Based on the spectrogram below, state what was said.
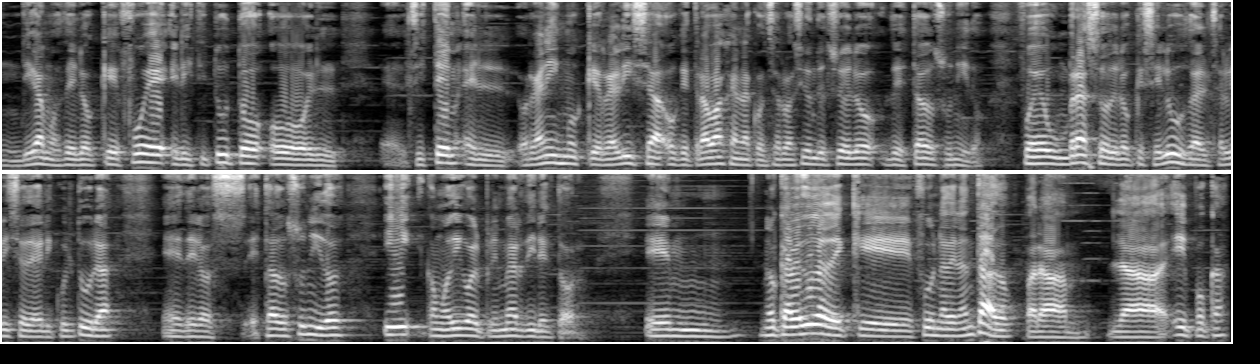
digamos, de lo que fue el instituto o el, sistema, el organismo que realiza o que trabaja en la conservación del suelo de Estados Unidos. Fue un brazo de lo que se luzda el Servicio de Agricultura de los Estados Unidos y, como digo, el primer director. Em, no cabe duda de que fue un adelantado para la época,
